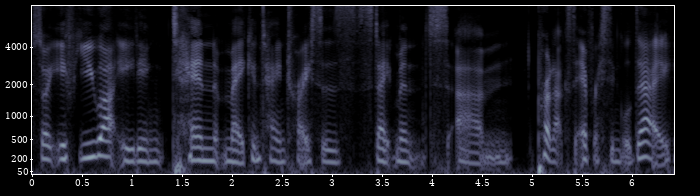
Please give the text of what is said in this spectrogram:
So if you are eating 10 may contain traces statement um, products every single day,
